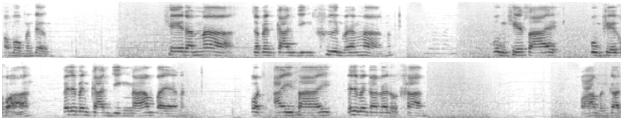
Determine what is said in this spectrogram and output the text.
คอมโบเหมือนเดิม เคดันหน้าจะเป็นการยิงขึ้นไปข้างหน้านะปุ่มเคซ้าย ปุ่มเคขวา ก็จะเป็นการยิงน้ำไปนะ กดไอซ้ายก็จะเป็นการกระโดดข้างขวาเหมือนกัน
